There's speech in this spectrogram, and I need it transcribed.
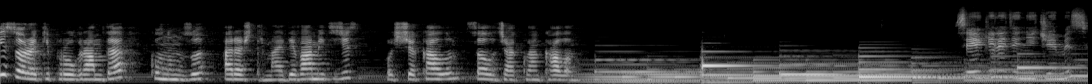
bir sonraki programda konumuzu araştırmaya devam edeceğiz. Hoşça kalın, sağlıcakla kalın. Sevgili dinleyicimiz,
